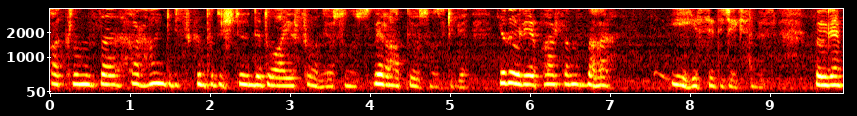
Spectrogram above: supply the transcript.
Aklınıza herhangi bir sıkıntı düştüğünde duaya sığınıyorsunuz ve rahatlıyorsunuz gibi. Ya da öyle yaparsanız daha iyi hissedeceksiniz. Böyle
